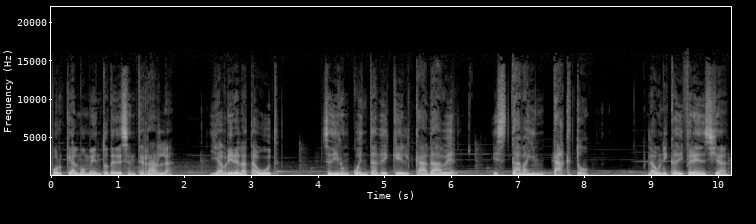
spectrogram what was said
porque al momento de desenterrarla y abrir el ataúd, se dieron cuenta de que el cadáver estaba intacto. La única diferencia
